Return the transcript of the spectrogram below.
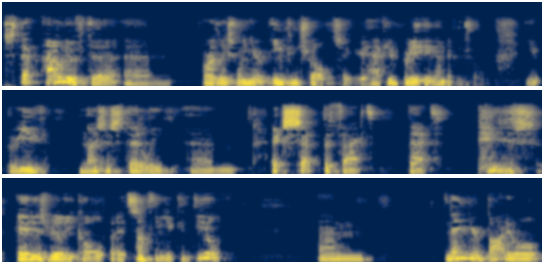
step out of the, um, or at least when you're in control, so you have your breathing under control, you breathe nice and steadily, um, accept the fact that it is it is really cold, but it's something you can deal with. Um, then your body will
